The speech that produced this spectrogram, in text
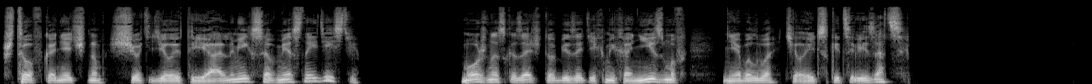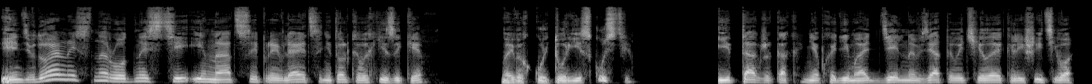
что в конечном счете делает реальными их совместные действия. Можно сказать, что без этих механизмов не было бы человеческой цивилизации. Индивидуальность народности и нации проявляется не только в их языке, но и в их культуре и искусстве. И так же, как необходимо отдельно взятого человека лишить его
